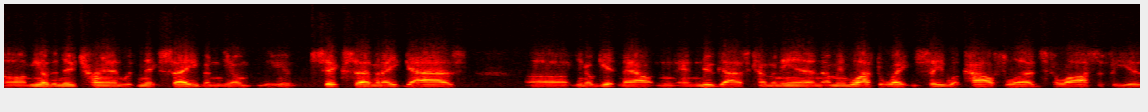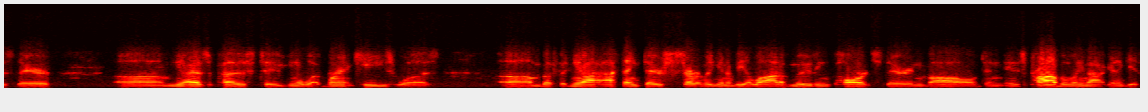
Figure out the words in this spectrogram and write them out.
um, you know the new trend with Nick Saban. You know, you know six, seven, eight guys uh, you know, getting out and, and new guys coming in. I mean, we'll have to wait and see what Kyle Flood's philosophy is there, um, you know, as opposed to, you know, what Brent Key's was. Um, but, but, you know, I, I think there's certainly going to be a lot of moving parts there involved, and, it's probably not going to get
